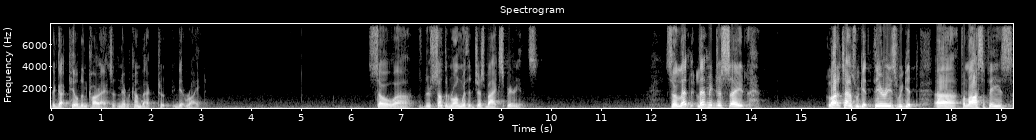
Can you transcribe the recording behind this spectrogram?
that got killed in a car accident and never come back to, to get right. So uh, there's something wrong with it just by experience. So let me, let me just say a lot of times we get theories, we get uh, philosophies,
